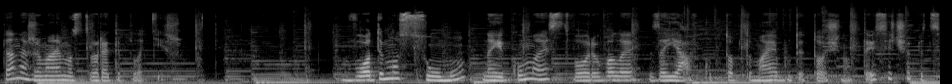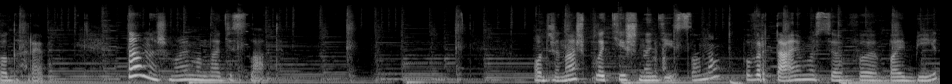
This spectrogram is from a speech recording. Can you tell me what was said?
Та нажимаємо Створити платіж. Вводимо суму, на яку ми створювали заявку, тобто має бути точно 1500 гривень. Нажимаємо Надіслати. Отже, наш платіж надіслано. Повертаємося в Bybit.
